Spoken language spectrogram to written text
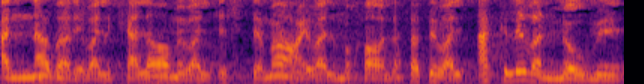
النظر و الکلام و الاستماع و المخالفت و الاکل و نومه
